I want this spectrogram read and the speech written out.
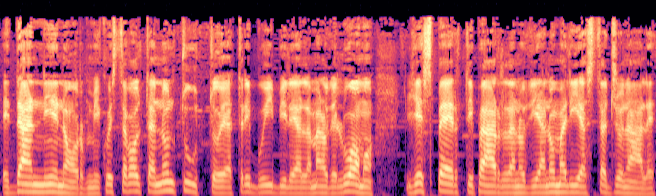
e danni enormi. Questa volta non tutto è attribuibile alla mano dell'uomo, gli esperti parlano di anomalia stagionale,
